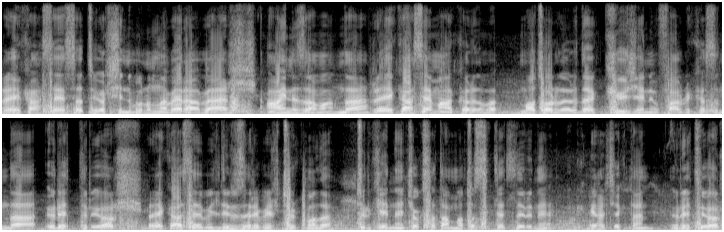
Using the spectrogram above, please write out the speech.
RKS satıyor. Şimdi bununla beraber aynı zamanda RKS markalı motorları da QJ'nin fabrikasında ürettiriyor. RKS bildiğiniz üzere bir Türk malı. Türkiye'nin en çok satan motosikletlerini gerçekten üretiyor.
